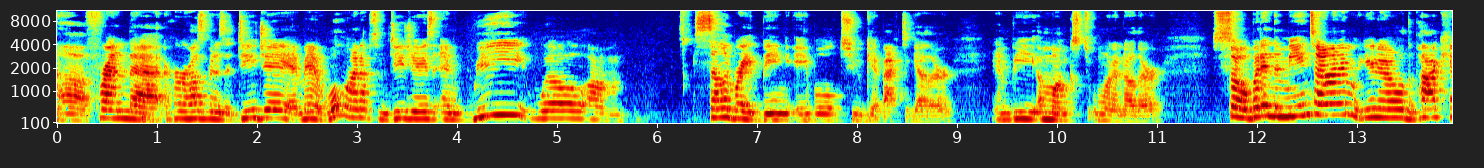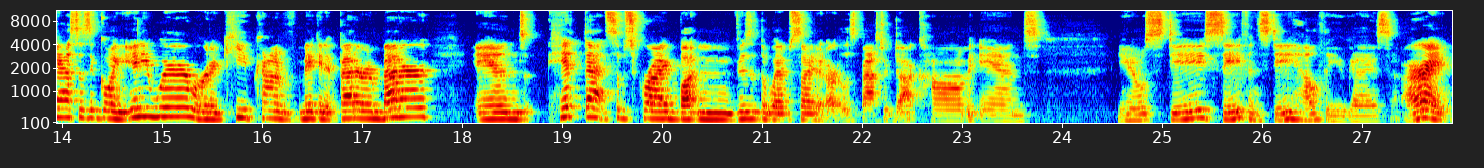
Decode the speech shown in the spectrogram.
a friend that her husband is a DJ, and man, we'll line up some DJs and we will um, celebrate being able to get back together and be amongst one another. So, but in the meantime, you know, the podcast isn't going anywhere. We're going to keep kind of making it better and better. And hit that subscribe button, visit the website at artlessbastard.com, and, you know, stay safe and stay healthy, you guys. All right.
